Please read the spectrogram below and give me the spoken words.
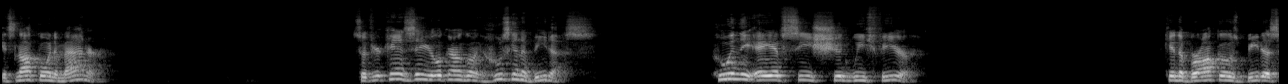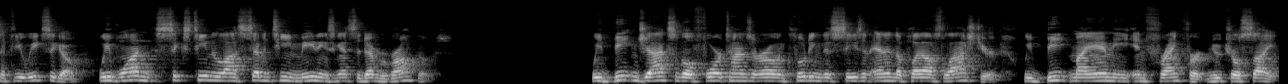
it's not going to matter. So if you're Kansas City, you're looking around going, who's going to beat us? Who in the AFC should we fear? Okay, the Broncos beat us a few weeks ago. We've won 16 of the last 17 meetings against the Denver Broncos. We've beaten Jacksonville four times in a row, including this season and in the playoffs last year. We beat Miami in Frankfurt, neutral site.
